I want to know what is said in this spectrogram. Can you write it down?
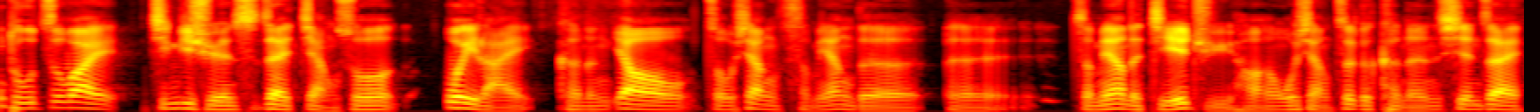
突之外，经济学人是在讲说未来可能要走向什么样的呃怎么样的结局哈？我想这个可能现在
